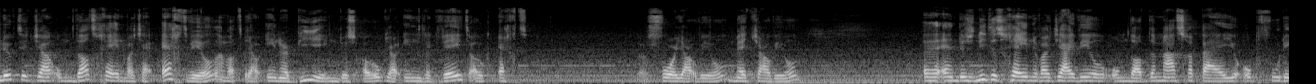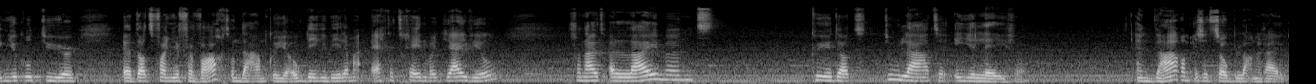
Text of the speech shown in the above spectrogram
lukt het jou om datgene wat jij echt wil en wat jouw inner being dus ook, jouw innerlijk weet ook echt voor jou wil, met jou wil. Uh, en dus niet hetgene wat jij wil, omdat de maatschappij, je opvoeding, je cultuur uh, dat van je verwacht. Want daarom kun je ook dingen willen, maar echt hetgene wat jij wil. Vanuit alignment kun je dat toelaten in je leven. En daarom is het zo belangrijk.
